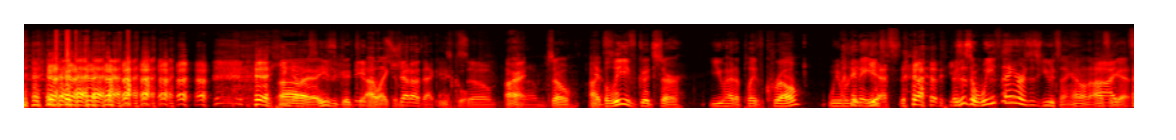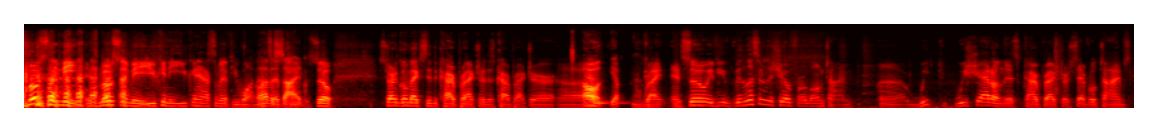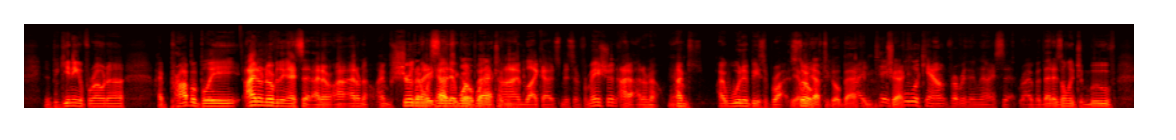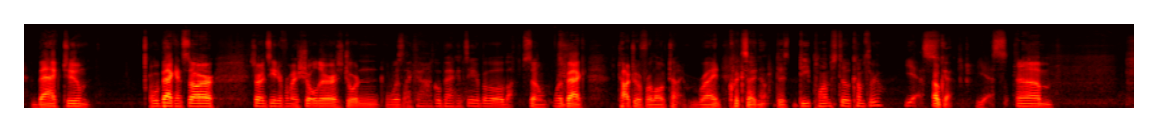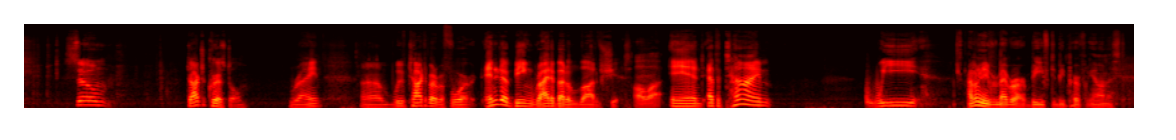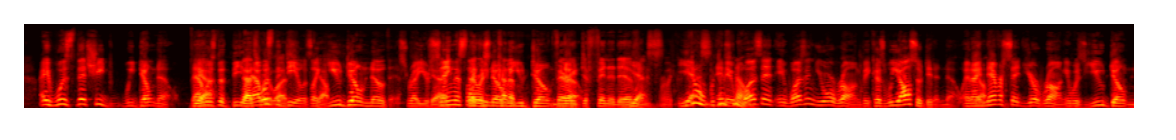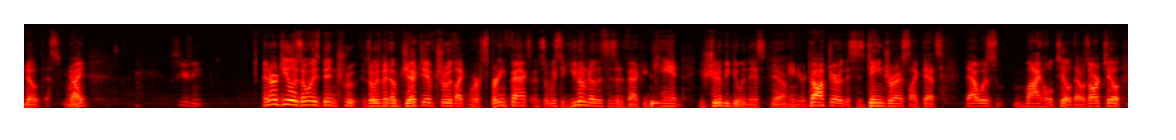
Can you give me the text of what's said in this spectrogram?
he knows. yeah, he's a good kid. I like him. Shout out that guy. He's cool. So, All right, um, so I yes. believe, good sir, you had a plate of crow. We were gonna eat. yes. Is this a we thing or is this you thing? I don't know. I Uh, forget. it's mostly me. It's mostly me. You can eat. You can have some if you want. I'll have That's a side. So, started going back to see the chiropractor. This chiropractor. Uh, Oh, yep. Okay. right. And so, if you've been listening to the show for a long time, uh, we we shat on this chiropractor several times in the beginning of Rona. I probably I don't know everything I said. I don't I, don't know. I'm sure that Yeah, I said at one point in back and- time like uh, it's misinformation. I, I don't know. Yeah. I'm I wouldn't be surprised. Yeah, so we'd have to go back I and take check. full account for everything that I said, right? But that is only to move back to. We're back in Star, starting seeing her for my shoulder. Jordan was like, "Oh, I'll go back and see her." Blah blah blah. blah. So went back, talked to her for a long time, right? Quick side note: Does D Plum still come through? Yes. Okay. Yes. Um. So, Dr. Crystal, right? Um, we've talked about it before. Ended up being right about a lot of shit, A lot. and at the time, we I don't even remember our beef, to be perfectly honest. it was that she we don't know. That Yeah, was the be- that what was the deal. It's like Yeah. you don't know this, right? You're Yeah. saying this like you know, but you don't very know. definitive. Yes. And like, yes. and it no. wasn't it wasn't you're wrong because we also didn't know. And I never said you're wrong. It was you don't know this, right? Excuse me. And our deal has always been truth. It's always been objective truth. Like we're spreading facts, and so we say you don't know this is in fact you can't, you shouldn't be doing this. Yeah. And your doctor, this is dangerous. Like that's that was my whole tilt. That was our tilt.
